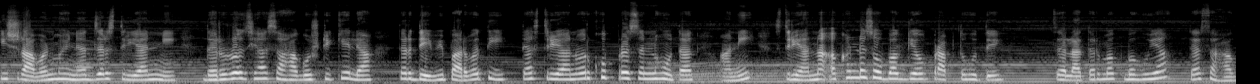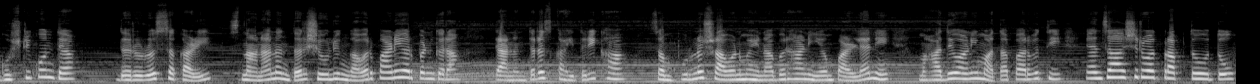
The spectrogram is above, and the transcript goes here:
की श्रावण महिन्यात जर स्त्रियांनी दररोज ह्या सहा गोष्टी केल्या तर देवी पार्वती त्या स्त्रियांवर खूप प्रसन्न होतात आणि स्त्रियांना अखंड सौभाग्य प्राप्त होते. चला तर मग बघूया त्या सहा गोष्टी कोणत्या. दररोज सकाळी स्नानानंतर शिवलिंगावर पाणी अर्पण करा. त्यानंतरच काहीतरी खा. संपूर्ण श्रावण महिनाभर हा नियम पाळल्याने महादेव आणि माता पार्वती यांचा आशीर्वाद प्राप्त होतो.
